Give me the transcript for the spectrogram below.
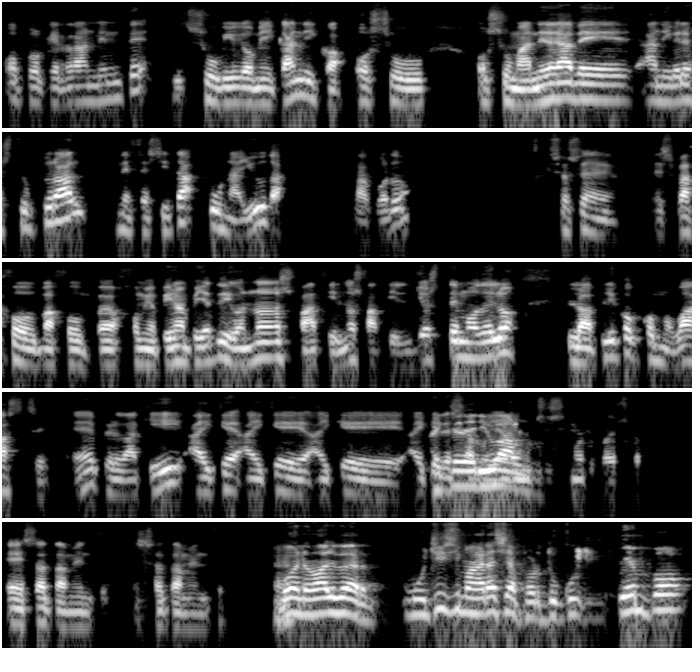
o porque realmente su biomecánica o su, o su manera de, a nivel estructural necesita una ayuda, ¿de acuerdo? Eso se, es bajo, bajo, bajo mi opinión, pero ya te digo, no es fácil, no es fácil. Yo este modelo lo aplico como base, ¿eh? pero de aquí hay que, hay que, hay que, hay que, desarrollar muchísimo esto. Exactamente, exactamente. ¿eh? Bueno, Albert, muchísimas gracias por tu tiempo.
